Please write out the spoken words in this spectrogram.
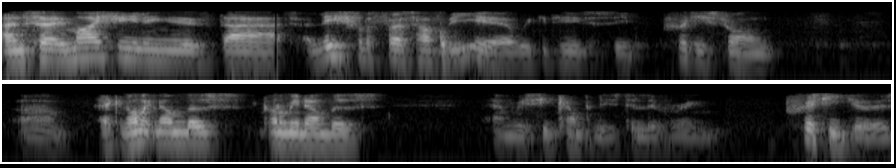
And so my feeling is that, at least for the first half of the year, we continue to see pretty strong um, economic numbers, economy numbers, and we see companies delivering pretty good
